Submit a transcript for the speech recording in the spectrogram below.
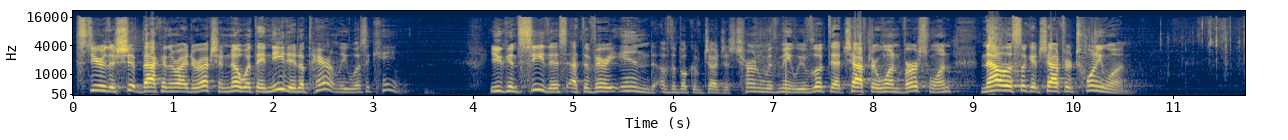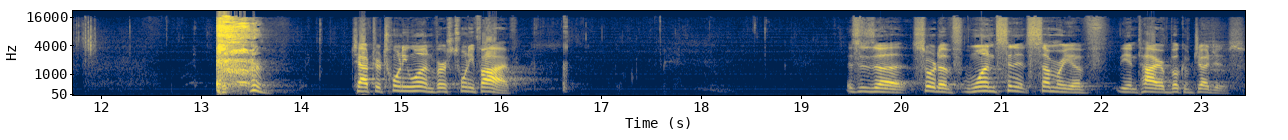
steer the ship back in the right direction. No, what they needed apparently was a king. You can see this at the very end of the book of Judges. Turn with me. We've looked at chapter 1, verse 1. Now let's look at chapter 21. chapter 21, verse 25. This is a sort of one sentence summary of the entire book of Judges.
